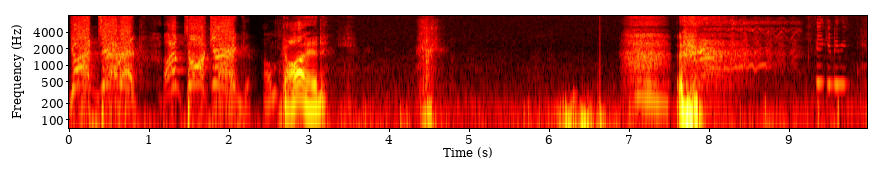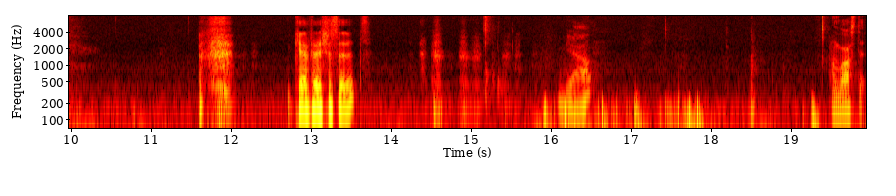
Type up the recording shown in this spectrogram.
God damn it! I'm talking. Oh my god. Can't finish a sentence. Yeah. I lost it.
